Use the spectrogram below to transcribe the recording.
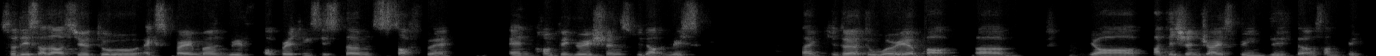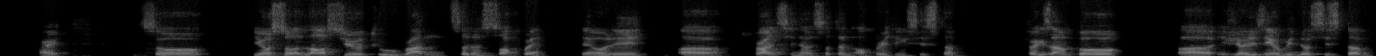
So this allows you to experiment with operating systems, software, and configurations without risk. Like you don't have to worry about um, your partition drives being deleted or something, right? So it also allows you to run certain software that only uh, runs in a certain operating system. For example, uh, if you're using a Windows system,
